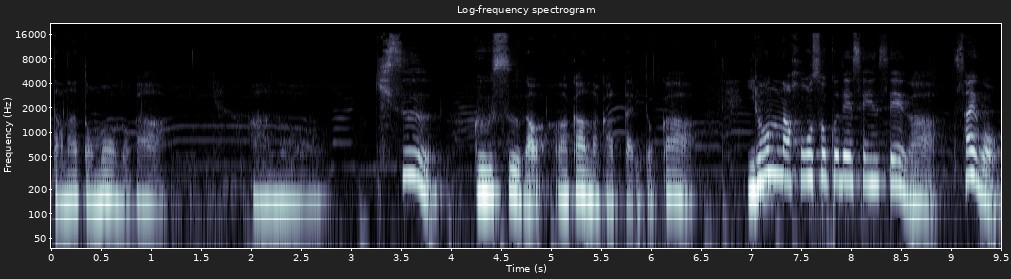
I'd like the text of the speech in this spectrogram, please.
たなと思うのがあの奇数偶数が分かんなかったりとかいろんな法則で先生が最後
